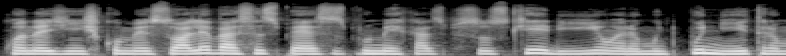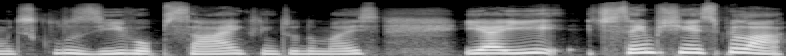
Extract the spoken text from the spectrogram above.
quando a gente começou a levar essas peças para o mercado, as pessoas queriam, era muito bonita, era muito exclusiva, upcycling e tudo mais. E aí, sempre tinha esse pilar.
